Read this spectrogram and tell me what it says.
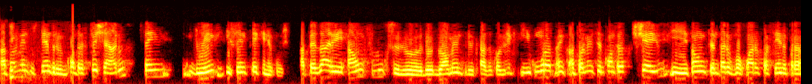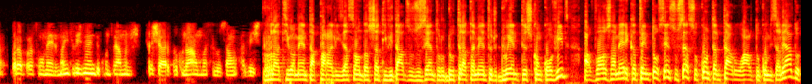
atualmente o centro encontra fechado, sem doentes e sem técnicos. Apesar de há um fluxo do, do, do aumento de casos Covid e o Comura atualmente se encontra cheio e estão tentar evacuar o paciente para, para o próximo momento, mas infelizmente continuamos a fechar porque não há uma solução à vista. Relativamente à paralisação das atividades do Centro do Tratamento de Doentes com Covid, a Voz da América tentou sem sucesso contactar o Alto Comissariado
